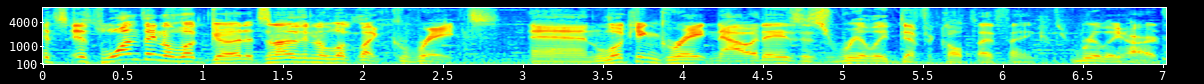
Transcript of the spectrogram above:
It's, it's one thing to look good. It's another thing to look like great. And looking great nowadays is really difficult, I think. It's really hard.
